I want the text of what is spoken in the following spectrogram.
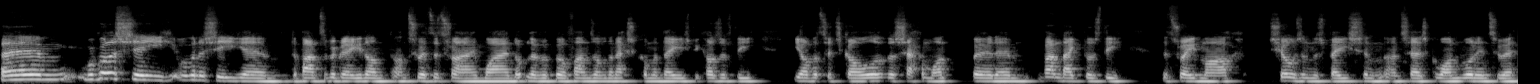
Um, we're going to see we're going to see um, the banter brigade on, on Twitter try and wind up Liverpool fans over the next coming days because of the Jovetic goal, the second one. But um, Van Dijk does the the trademark shows him the space and, and says, "Go on, run into it.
